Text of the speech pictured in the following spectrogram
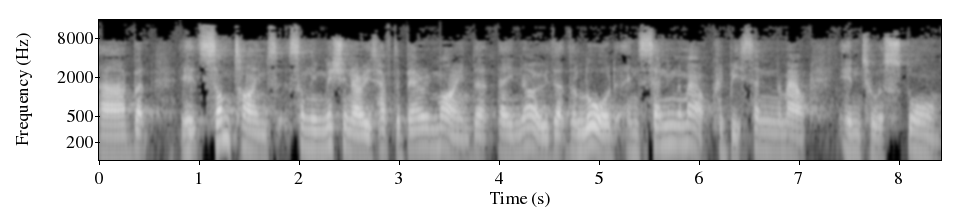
Uh, but it's sometimes something missionaries have to bear in mind that they know that the Lord, in sending them out, could be sending them out into a storm.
